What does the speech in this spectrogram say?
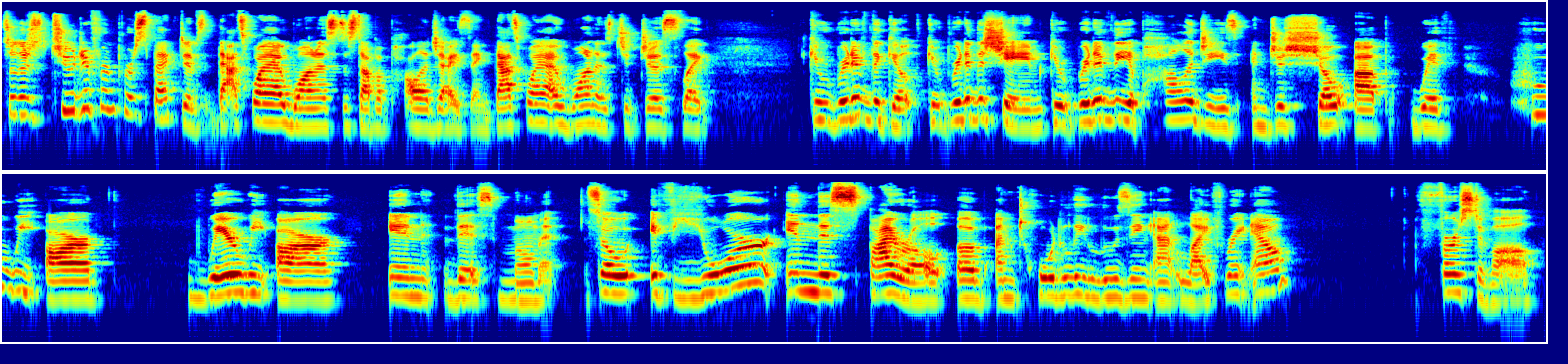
So there's two different perspectives. That's why I want us to stop apologizing. That's why I want us to just like Get rid of the guilt, get rid of the shame, get rid of the apologies, and just show up with who we are, where we are in this moment. So if you're in this spiral of I'm totally losing at life right now, first of all,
